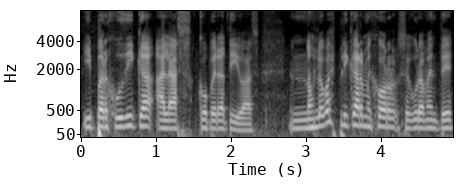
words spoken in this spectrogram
y perjudica a las cooperativas. Nos lo va a explicar mejor seguramente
